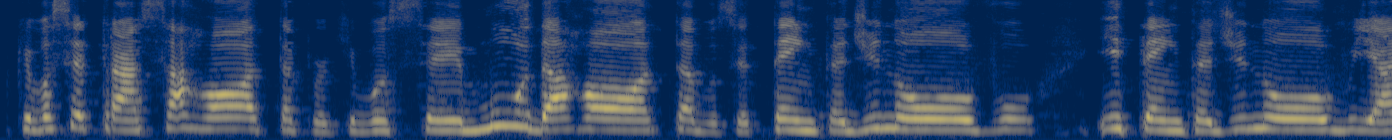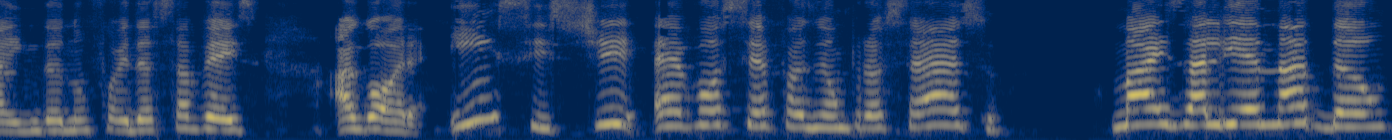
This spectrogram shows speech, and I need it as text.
Porque você traça a rota, porque você muda a rota, você tenta de novo e tenta de novo e ainda não foi dessa vez. Agora, insistir é você fazer um processo mais alienadão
